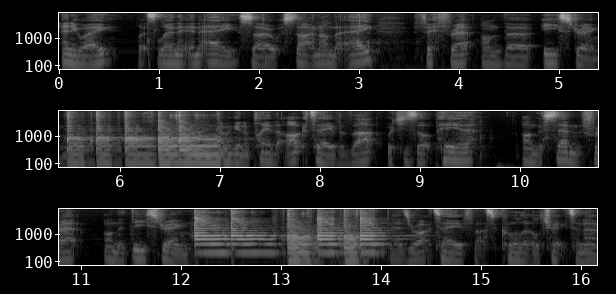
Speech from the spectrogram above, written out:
Anyway, let's learn it in A. So starting on the A, 5th fret on the E string. And we're going to play the octave of that, which is up here on the 7th fret on the D string. There's your octave, that's a cool little trick to know.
